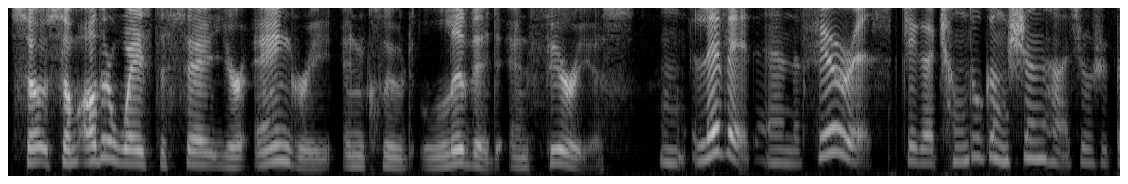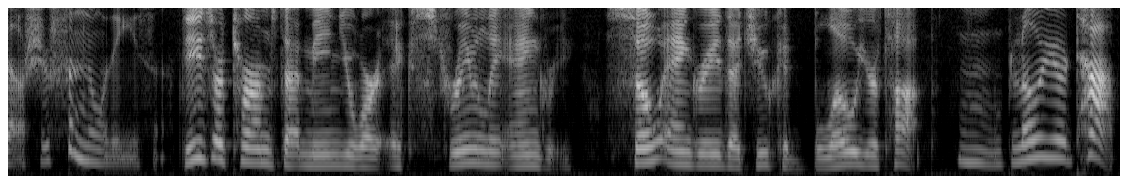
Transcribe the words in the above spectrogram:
So, some other ways to say you're angry include livid and furious. 嗯，livid and furious 这个程度更深哈，就是表示愤怒的意思。 These are terms that mean you are extremely angry. So angry that you could blow your top. 嗯，blow your top，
